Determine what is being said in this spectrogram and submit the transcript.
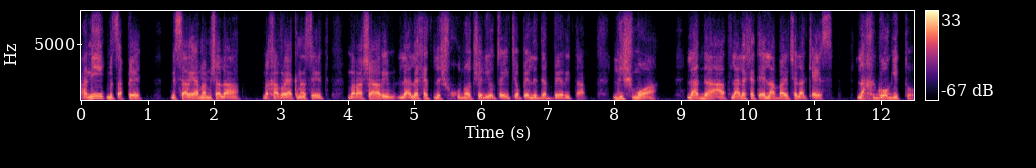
אני מצפה משרי הממשלה, מחברי הכנסת, מראשי הערים, ללכת לשכונות של יוצאי אתיופיה, לדבר איתם, לשמוע, לדעת, ללכת אל הבית של הקייס, לחגוג איתו.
